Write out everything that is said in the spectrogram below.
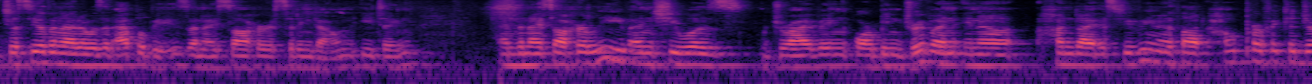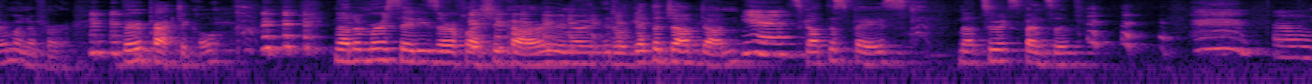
Just the other night, I was at Applebee's and I saw her sitting down eating. And then I saw her leave, and she was driving or being driven in a Hyundai SUV. And I thought, how perfect a German of her. Very practical. Not a Mercedes or a flashy car. You know, it'll get the job done. Yeah. It's got the space. Not too expensive. Oh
